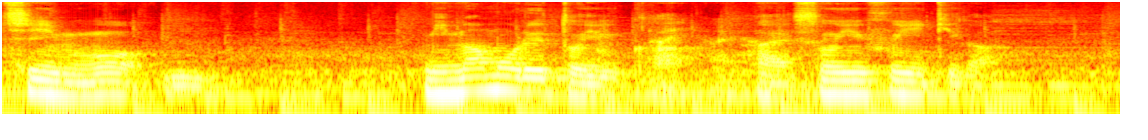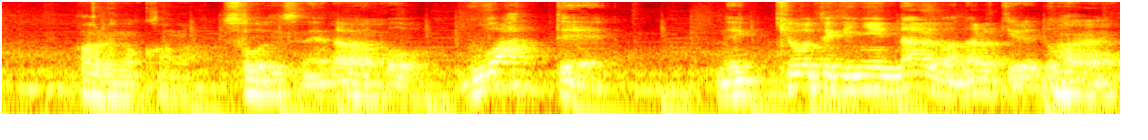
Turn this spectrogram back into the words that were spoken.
チームをうん見守るというか、はいそういう雰囲気があるのかな。そうですね。だからこう、うわって熱狂的になるはなるけれども、はい。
